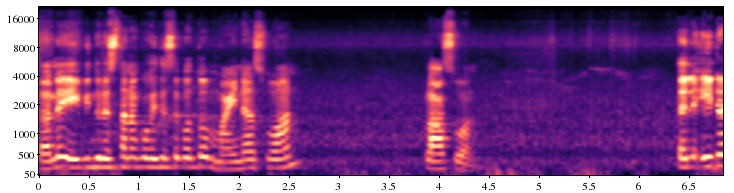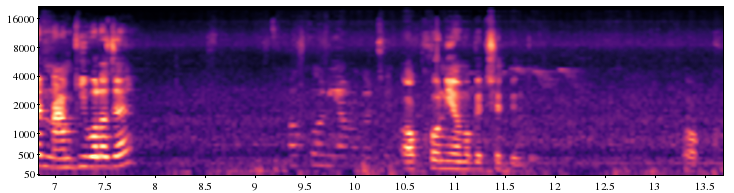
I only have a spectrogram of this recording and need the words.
তাহলে এই বিন্দুর স্থানাঙ্ক হইতেছে কত? মাইনাস ওয়ান প্লাস ওয়ান তাহলে এইটার নাম কি বলা যায়? অক্ষ নিয়ামকের ছেদ অক্ষ বিন্দু। অক্ষ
